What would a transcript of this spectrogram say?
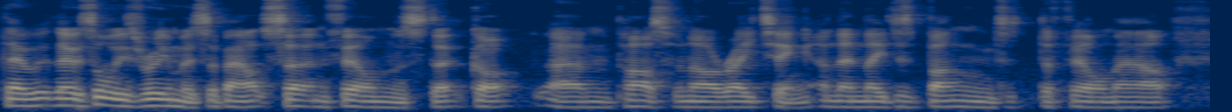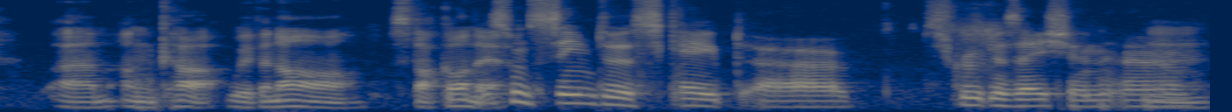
there, there was all these rumours about certain films that got um, passed for an R rating, and then they just bunged the film out um, uncut with an R stuck on this it. This one seemed to escape uh, scrutinization. Um,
